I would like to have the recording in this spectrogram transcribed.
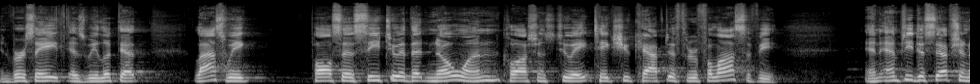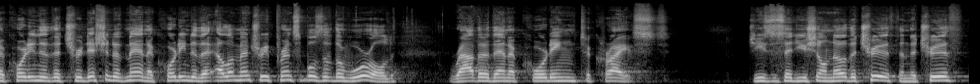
In verse 8, as we looked at last week, Paul says, See to it that no one, Colossians 2 8, takes you captive through philosophy and empty deception according to the tradition of men, according to the elementary principles of the world, rather than according to Christ. Jesus said, You shall know the truth, and the truth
